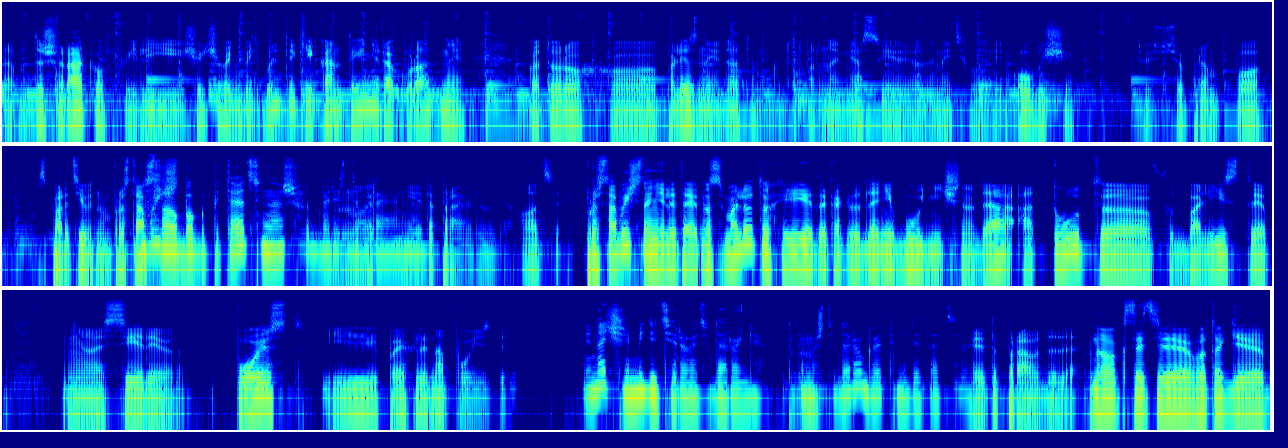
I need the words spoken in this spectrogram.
там дошираков или еще чего-нибудь. Были такие контейнеры аккуратные, в которых полезная еда, там какое-то мясо, я заметил, или овощи. То есть все прям по спортивному. Просто Ну, обычно... слава богу, питаются наши футболисты Ну, это- правильно. не, Это, правильно, да, молодцы. Просто обычно они летают на самолетах, и это как-то для них буднично, да, а тут э, футболисты э, сели в поезд и поехали на поезде. И начали медитировать в дороге, потому что дорога — это медитация. Это правда, да. Но, кстати, в итоге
